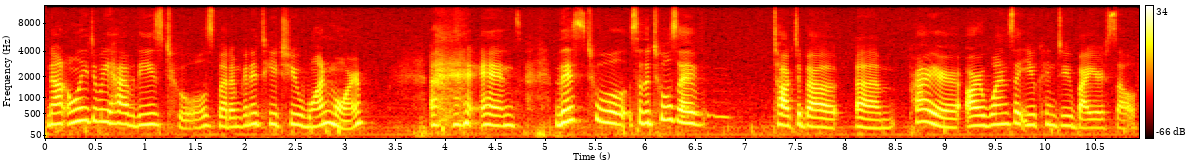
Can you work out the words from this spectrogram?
not only do we have these tools, but I'm going to teach you one more. and this tool, so the tools I've talked about um, prior are ones that you can do by yourself,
